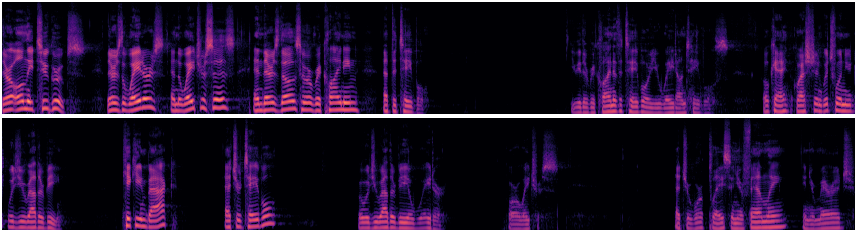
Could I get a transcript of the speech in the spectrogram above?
there are only two groups there's the waiters and the waitresses, and there's those who are reclining at the table. You either recline at the table or you wait on tables. Okay, question which one would you rather be? Kicking back at your table, or would you rather be a waiter or a waitress? At your workplace, in your family, in your marriage,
